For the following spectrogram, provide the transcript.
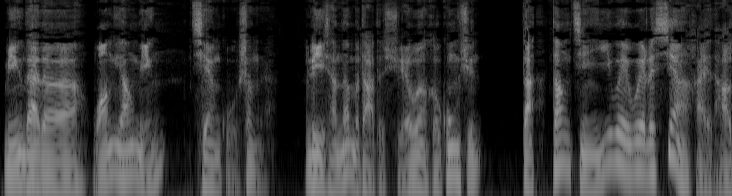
明代的王阳明，千古圣人，立下那么大的学问和功勋。但当锦衣卫为了陷害他，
